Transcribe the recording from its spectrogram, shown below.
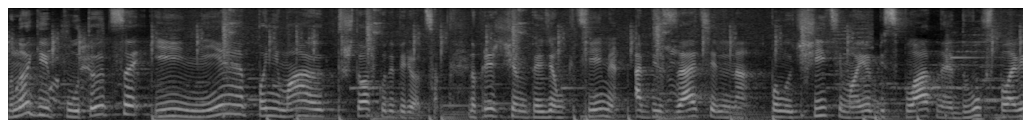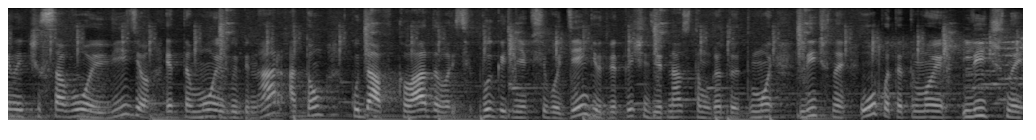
многие путаются и не понимают, что откуда берется. Но прежде чем мы перейдем к теме, обязательно получите мое бесплатное двух с половиной часовое видео. Это мой вебинар о том, куда вкладывать выгоднее всего деньги в 2019 году. Это мой личный опыт, это мой личный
